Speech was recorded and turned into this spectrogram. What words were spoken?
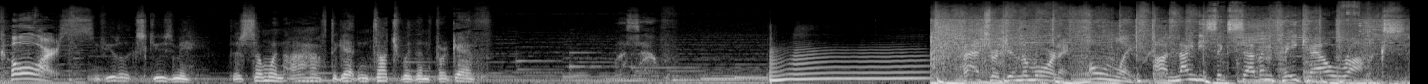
course! If you'll excuse me, there's someone I have to get in touch with and forgive. Myself. Patrick in the morning, only on 96.7 KCAL Rocks.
